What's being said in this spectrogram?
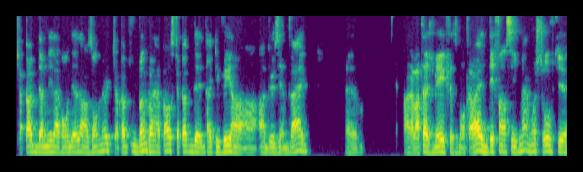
capable d'amener la rondelle en zone neutre, capable une bonne première passe, capable d'arriver en, en, deuxième vague. Euh, en avantage numérique, il fait du bon travail. Défensivement, moi, je trouve que,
